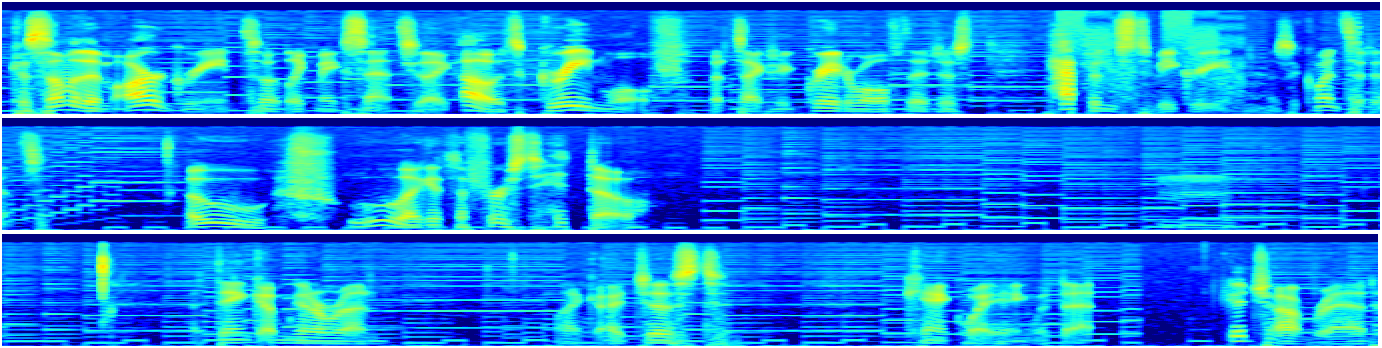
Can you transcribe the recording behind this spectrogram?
Because some of them are green, so it like makes sense. You're like, oh, it's Green Wolf, but it's actually Greater Wolf that just happens to be green. There's a coincidence. Oh, ooh, I get the first hit though. Hmm. I think I'm gonna run. Like, I just can't quite hang with that. Good job, Rad.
